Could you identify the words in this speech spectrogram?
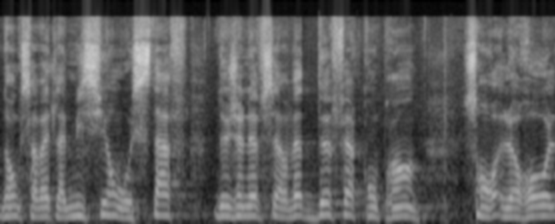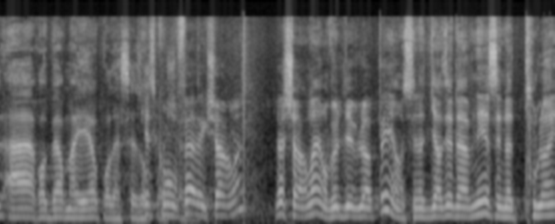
Donc, ça va être la mission au staff de Genève Servette de faire comprendre son, le rôle à Robert Mayer pour la saison Qu'est-ce qu'on fait avec Charlin? Là, Charlin, on veut le développer. On- C'est notre gardien d'avenir, c'est notre poulain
